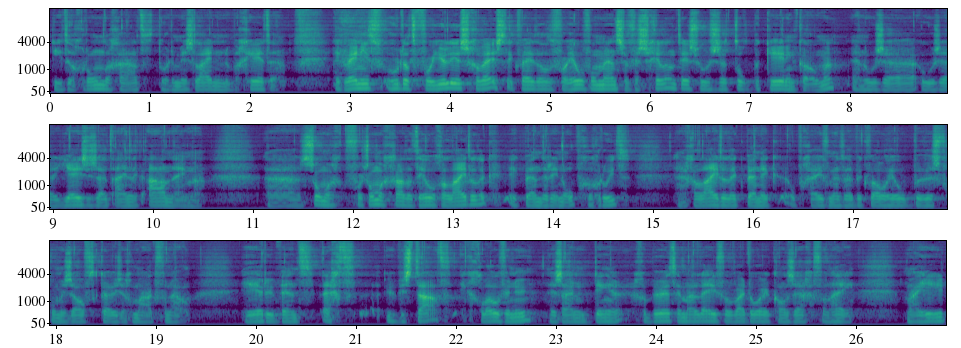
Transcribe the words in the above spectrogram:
die te gronden gaat door de misleidende begeerte. Ik weet niet hoe dat voor jullie is geweest. Ik weet dat het voor heel veel mensen verschillend is hoe ze tot bekering komen en hoe ze, hoe ze Jezus uiteindelijk aannemen. Sommige, voor sommigen gaat het heel geleidelijk. Ik ben erin opgegroeid. En geleidelijk ben ik, op een gegeven moment heb ik wel heel bewust voor mezelf de keuze gemaakt van nou, Heer, u bent echt, u bestaat, ik geloof in u. Er zijn dingen gebeurd in mijn leven waardoor ik kan zeggen van hé, hey, maar hier,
